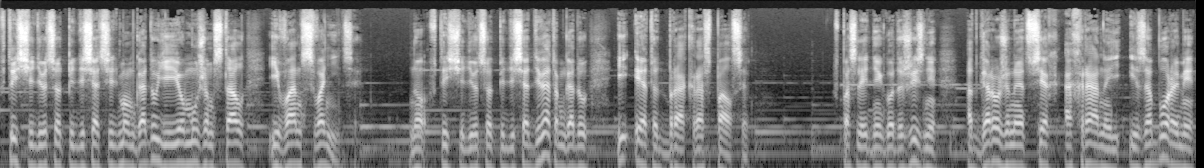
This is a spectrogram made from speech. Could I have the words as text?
В 1957 году ее мужем стал Иван Сванидзе. Но в 1959 году и этот брак распался – в последние годы жизни, отгороженный от всех охраной и заборами,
